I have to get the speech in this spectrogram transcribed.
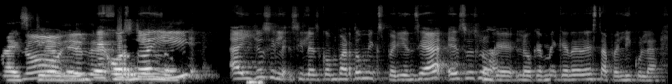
Bryce no, y el de justo ahí ahí yo si, si, les comparto mi experiencia, eso es lo, que, lo que me quedé de esta película.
